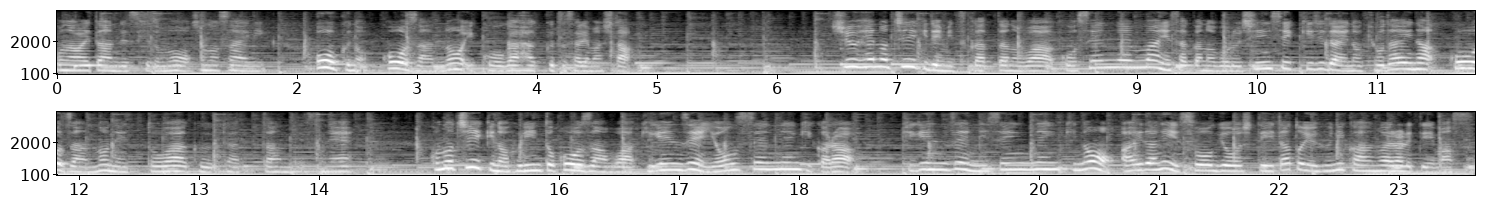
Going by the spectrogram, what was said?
行われたんですけどもその際に多くの鉱山の遺構が発掘されました。周辺の地域で見つかったのは5000年前に遡る新石器時代の巨大な鉱山のネットワークだったんですね。この地域のフリント鉱山は紀元前4000年期から紀元前2000年期の間に創業していたというふうに考えられています。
